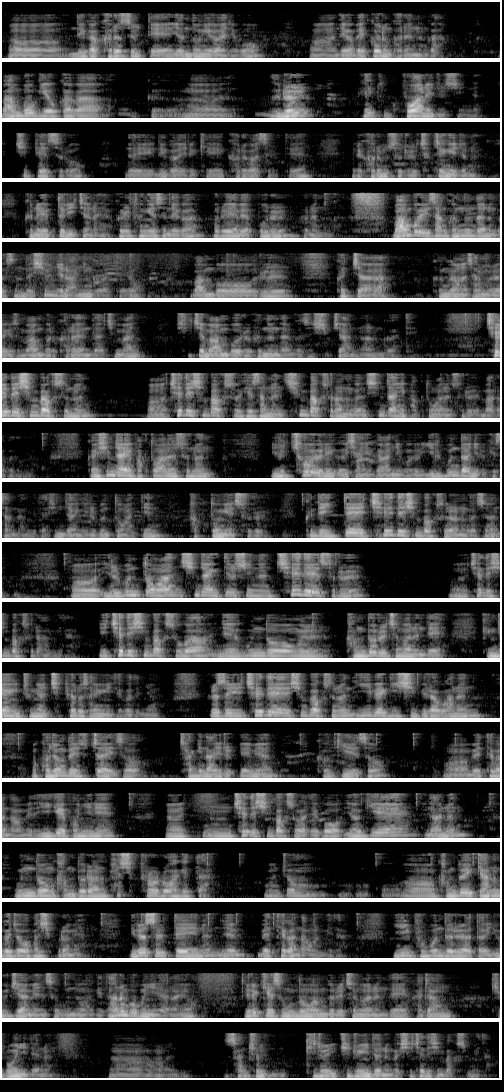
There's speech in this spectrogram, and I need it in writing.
어, 내가 걸었을 때 연동해 가지고 어, 내가 몇 걸음 걸었는가 만보기 효과가 그, 어, 를 보완해 줄 수 있는 GPS로 내, 내가 이렇게 걸어갔을 때 걸음수를 측정해 주는 그런 앱들이 있잖아요. 그걸 통해서 내가 하루에 몇 보를 걷는가 만보 이상 걷는다는 것은 쉬운 일은 아닌 것 같아요. 만보를 걷자 건강한 삶을 위해서 만보를 걸어야 된다 하지만 실제 만보를 걷는다는 것은 쉽지 않은 것 같아요. 최대 심박수는 어, 최대 심박수 계산은 심박수라는 것은 심장이 박동하는 수를 말하거든요. 그러니까 심장이 박동하는 수는 1초의 것이 아니고요. 1분 단위로 계산을 합니다. 심장이 1분 동안 뛴 박동의 수를. 근데 이때 최대 심박수라는 것은 어, 1분 동안 심장이 뛸 수 있는 최대 수를 어, 최대 심박수라 합니다. 이 최대 심박수가 이제 운동을 강도를 정하는데 굉장히 중요한 지표로 사용이 되거든요. 그래서 이 최대 심박수는 220이라고 하는 고정된 숫자에서 자기 나이를 빼면 거기에서 어, 메트가 나옵니다. 이게 본인의 어, 음, 최대 심박수가 되고 여기에 나는 운동 강도를 한 80%로 하겠다. 좀 어, 강도 있게 하는 거죠. 80%면. 이랬을 때에는 이제 메테가 나옵니다. 이 부분들을 갖다가 유지하면서 운동하겠다 하는 부분이잖아요. 이렇게 해서 운동 강도를 정하는데 가장 기본이 되는 어, 산출 기준, 기준이 되는 것이 최대 심박수입니다.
